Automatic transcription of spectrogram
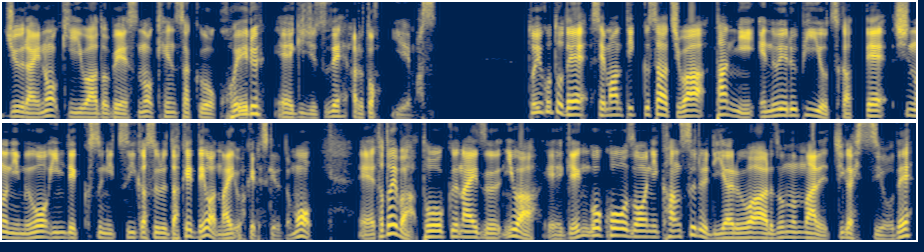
従来のキーワードベースの検索を超える、技術であると言えます。ということで、セマンティックサーチは単に NLP を使ってシノニムをインデックスに追加するだけではないわけですけれども、えー、例えばトークナイズには、えー、言語構造に関するリアルワールドのナレッジが必要で、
